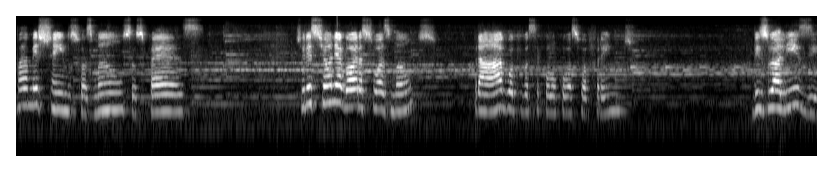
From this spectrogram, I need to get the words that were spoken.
Vá mexendo suas mãos, seus pés. Direcione agora suas mãos para a água que você colocou à sua frente. Visualize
